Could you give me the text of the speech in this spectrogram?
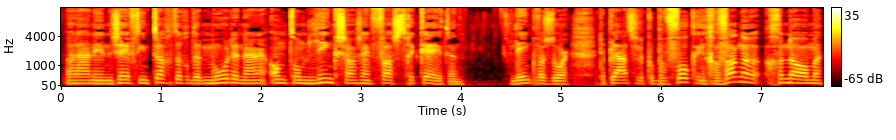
waaraan in 1780 de moordenaar Anton Link zou zijn vastgeketen. Link was door de plaatselijke bevolking gevangen genomen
